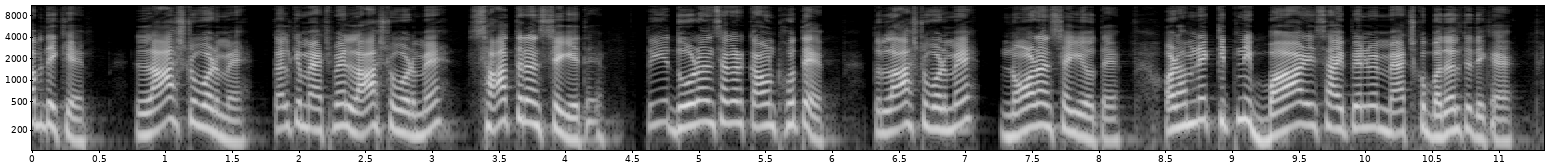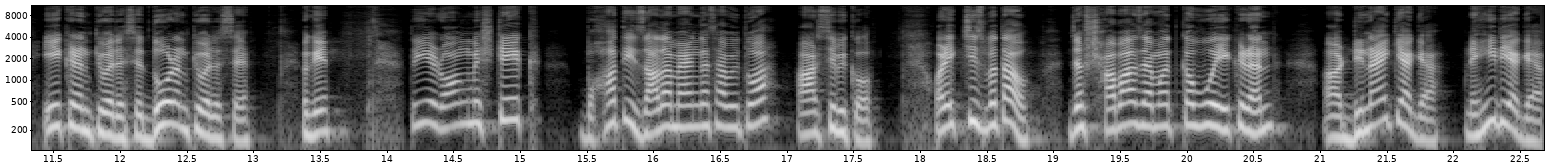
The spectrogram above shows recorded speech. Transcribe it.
अब देखिए लास्ट ओवर में, कल के मैच में लास्ट ओवर में सात रन चाहिए थे। तो ये दो रन अगर काउंट होते तो लास्ट ओवर में नौ रन चाहिए होते। और हमने कितनी बार इस आईपीएल में मैच को बदलते देखा है, एक रन की वजह से, दो रन की वजह से ओके तो ये रॉन्ग मिस्टेक बहुत ही ज़्यादा महँगा साबित हुआ आरसीबी को। और एक चीज़ बताओ, जब शाहबाज अहमद का वो एक रन डिनाई किया गया, नहीं दिया गया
